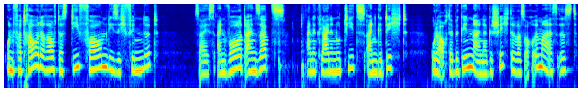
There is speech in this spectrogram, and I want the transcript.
Und vertraue darauf, dass die Form, die sich findet, sei es ein Wort, ein Satz, eine kleine Notiz, ein Gedicht oder auch der Beginn einer Geschichte, was auch immer es ist,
